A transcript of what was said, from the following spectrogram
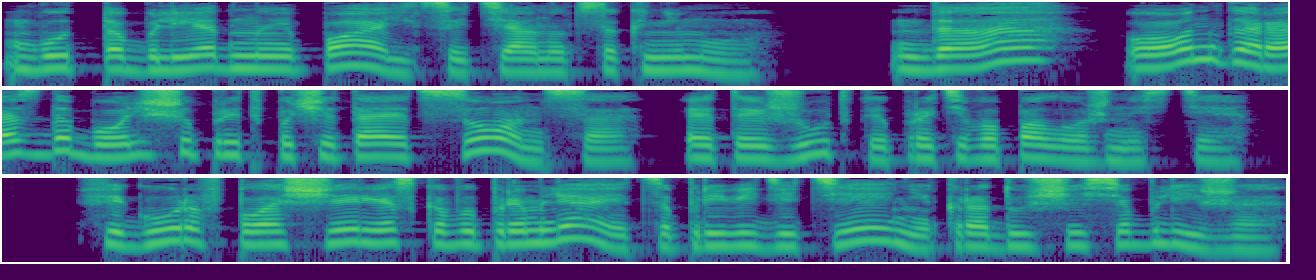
будто бледные пальцы тянутся к нему. Да, он гораздо больше предпочитает солнце этой жуткой противоположности. Фигура в плаще резко выпрямляется при виде тени, крадущейся ближе.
